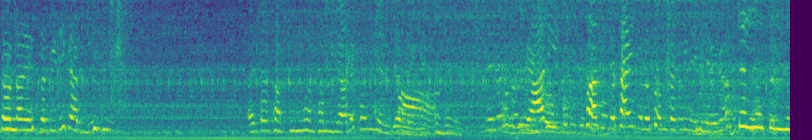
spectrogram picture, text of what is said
ਦੋਨਾਂ ਨੇ ਇਸ ਤਾਂ ਵੀਡੀ ਕਰਦੀ ਐਡਾ ਸੱਸ ਨੂੰ ਹੁਣ ਸਾਨੂੰ ਵਿਆਹ ਦੇਖਣ ਨਹੀਂ ਜਾਂਦੇ ਇਹਨਾਂ ਨੂੰ ਕੋਈ ਵਿਆਹ ਨਹੀਂ ਸਾਨੂੰ ਦਿਖਾਈ ਚਲੋ ਸਾਨੂੰ ਤਾਂ ਕੋਈ ਨਹੀਂ ਹੈਗਾ। ਚੱਲੋ ਚੱਲੋ।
